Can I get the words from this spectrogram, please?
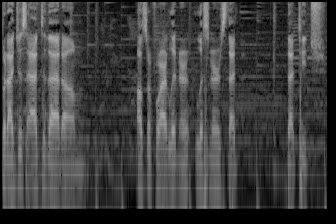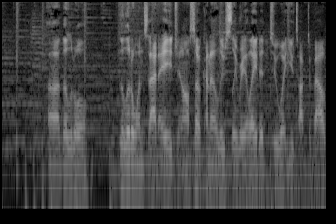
But I just add to that, um, also for our listener, listeners that that teach uh, the little the little ones that age, and also kind of loosely related to what you talked about.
